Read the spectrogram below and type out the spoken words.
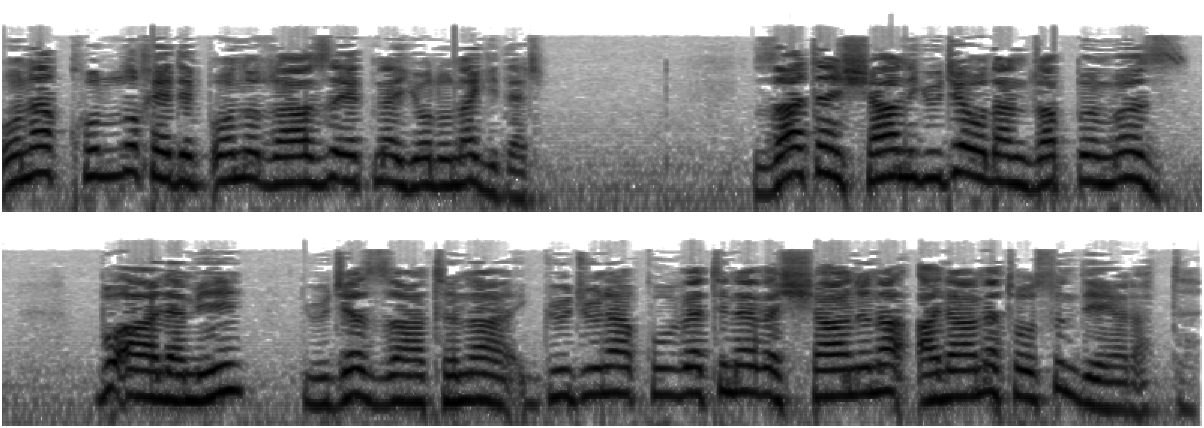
Ona kulluk edip onu razı etme yoluna gider. Zaten şanı yüce olan Rabbimiz bu alemi yüce zatına, gücüne, kuvvetine ve şanına alamet olsun diye yarattı.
